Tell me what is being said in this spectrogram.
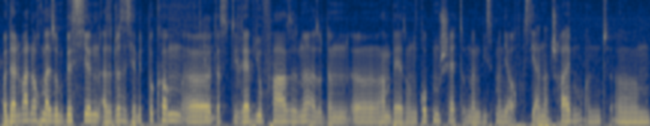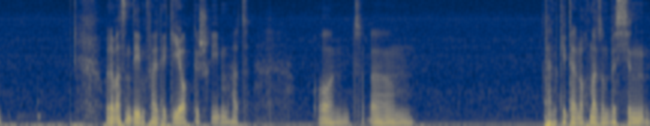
und dann war noch mal so ein bisschen, also du hast es ja mitbekommen, äh, dass die Review-Phase, ne, also dann äh, haben wir ja so einen Gruppenchat und dann liest man ja auch, was die anderen schreiben und ähm, oder was in dem Fall der Georg geschrieben hat. Und ähm, dann geht da noch mal so ein bisschen,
